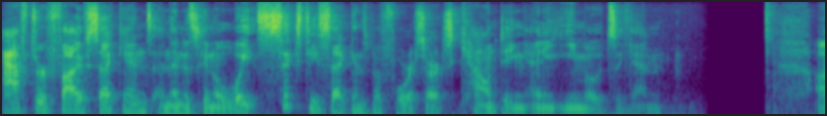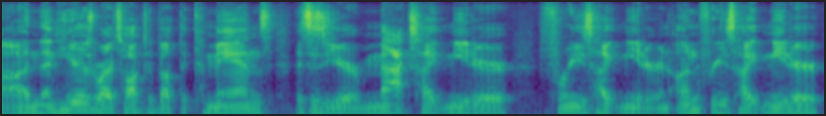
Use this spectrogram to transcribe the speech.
after five seconds, and then it's going to wait 60 seconds before it starts counting any emotes again. Uh, and then here's where I talked about the commands. This is your max hype meter, freeze hype meter, and unfreeze hype meter,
